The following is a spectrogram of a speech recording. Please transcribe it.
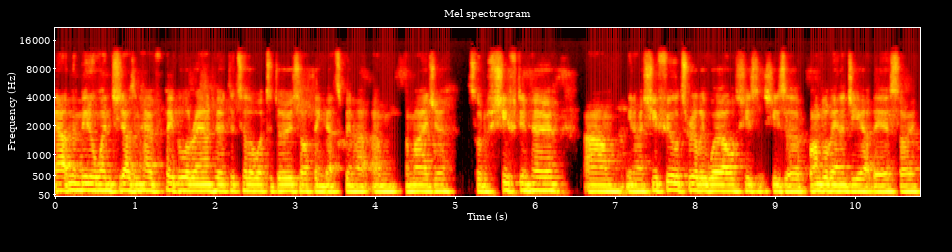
out in the middle when she doesn't have people around her to tell her what to do. So I think that's been a, um, a major sort of shift in her. Um, you know, she fields really well. She's she's a bundle of energy out there. So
